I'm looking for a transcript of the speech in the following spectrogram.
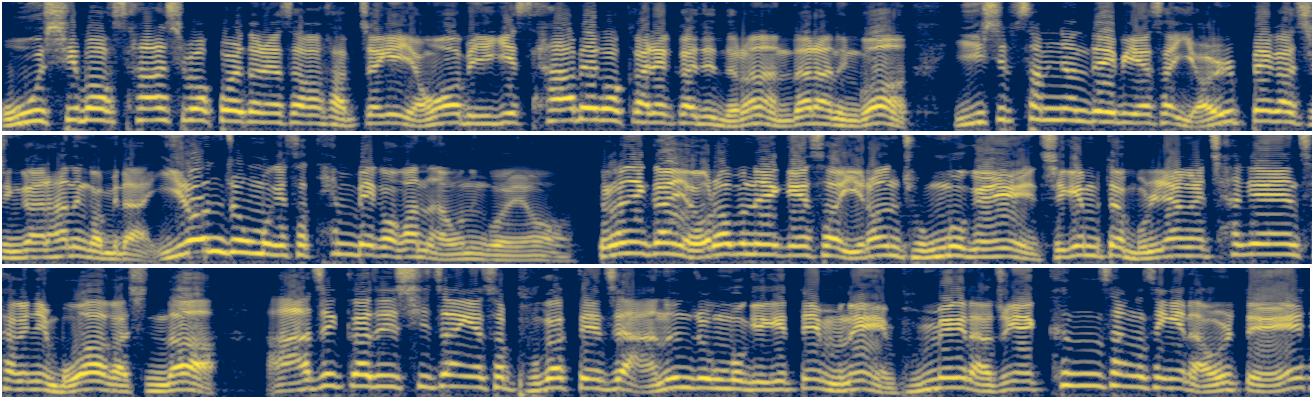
50억, 40억 벌던 회사가 갑자기 영업이익이 400억 가량까지 늘어난다라는 건 23년 대비해서 10배가 증가를 하는 겁니다. 이런 종목에서 10배거가 나오는 거예요. 그러니까 여러분에게서 이런 종목을 지금부터 물량을 차근차근히 모아가신다. 아직까지 시장에서 부각되지 않은 종목이기 때문에 분명히 나중에 큰 상승이 나올 때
